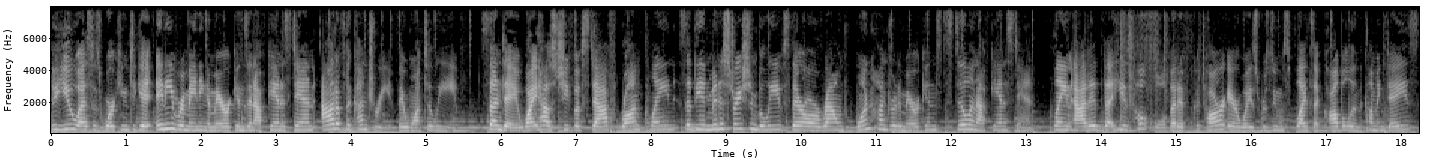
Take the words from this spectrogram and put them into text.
The U.S. is working to get any remaining Americans in Afghanistan out of the country if they want to leave. Sunday, White House Chief of Staff Ron Klain said the administration believes there are around 100 Americans still in Afghanistan. Klain added that he is hopeful that if Qatar Airways resumes flights at Kabul in the coming days,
